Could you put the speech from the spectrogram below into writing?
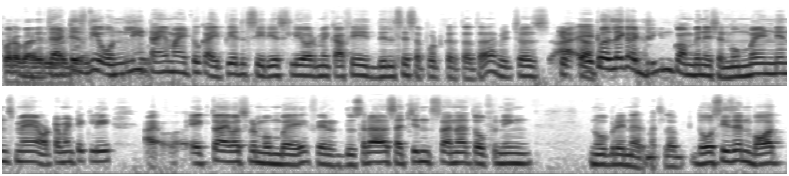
for a while that is the only time I took IPL seriously और मैं काफ़ी दिल से support करता था which was I, it was like a dream combination Mumbai Indians में ऑटोमेटिकली एक तो I was from Mumbai फिर दूसरा Sachin Sanath opening no brainer मतलब दो सीज़न बहुत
